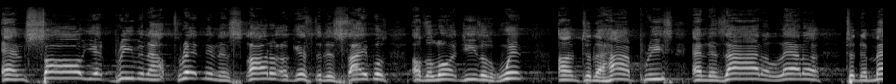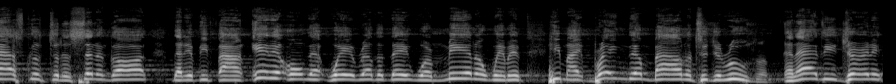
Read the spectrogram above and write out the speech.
And Saul, yet breathing out threatening and slaughter against the disciples of the Lord Jesus, went unto the high priest and desired a letter to Damascus to the synagogue that if he found any on that way, whether they were men or women, he might bring them bound unto Jerusalem. And as he journeyed,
